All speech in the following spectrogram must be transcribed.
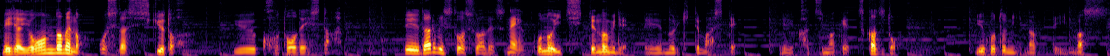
メジャー4度目の押し出し支給ということでした。で、ダルビッシュ投手はですね、この1失点のみで、えー、乗り切ってまして、えー、勝ち負けつかずということになっています。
